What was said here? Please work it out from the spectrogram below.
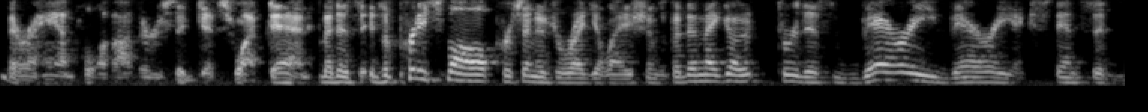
There are a handful of others that get swept in, but it's, it's a pretty small percentage of regulations. But then they go through this very, very extensive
